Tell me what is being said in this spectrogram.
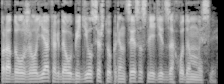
продолжил я, когда убедился, что принцесса следит за ходом мысли.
